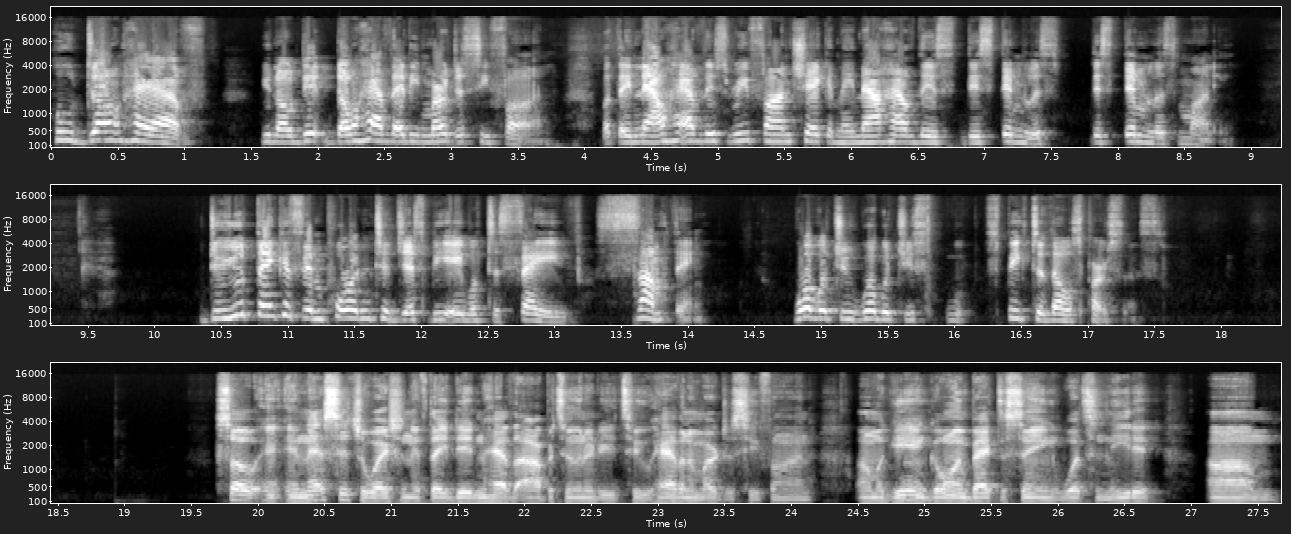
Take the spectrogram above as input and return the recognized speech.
who don't have, you know, did, don't have that emergency fund, but they now have this refund check and they now have this this stimulus this stimulus money. Do you think it's important to just be able to save something? What would you what would you speak to those persons? So in, in, that situation, if they didn't have the opportunity to have an emergency fund, um, again, going back to seeing what's needed, um,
